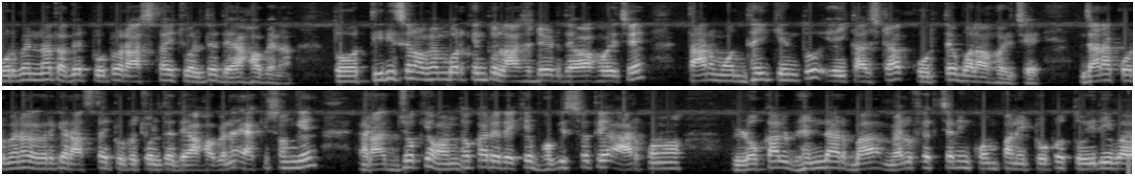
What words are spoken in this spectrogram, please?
করবেন না, তাদের টোটো রাস্তায় চলতে দেয়া হবে না। তো তিরিশে নভেম্বর কিন্তু লাস্ট ডেট দেওয়া হয়েছে। তার মধ্যেই কিন্তু এই কাজটা করতে বলা হয়েছে। যারা করবে না, তাদেরকে রাস্তায় টোটো চলতে দেওয়া হবে না। একই সঙ্গে রাজ্যকে অন্ধকারে রেখে ভবিষ্যতে আর কোনো লোকাল ভেন্ডার বা ম্যানুফ্যাকচারিং কোম্পানি টোটো তৈরি বা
